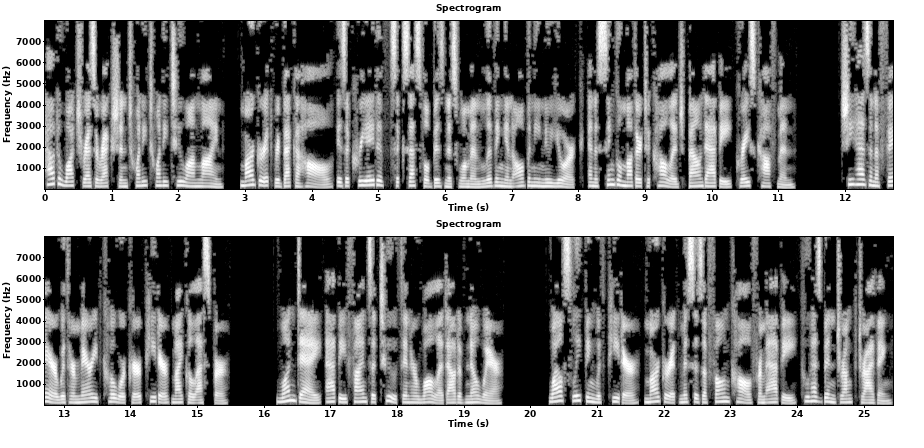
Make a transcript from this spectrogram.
How to watch Resurrection 2022 online. Margaret Rebecca Hall is a creative, successful businesswoman living in Albany, New York, and a single mother to college-bound Abby, Grace Kaufman. She has an affair with her married coworker Peter, Michael Esper. One day, Abby finds a tooth in her wallet out of nowhere. While sleeping with Peter, Margaret misses a phone call from Abby, who has been drunk driving.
